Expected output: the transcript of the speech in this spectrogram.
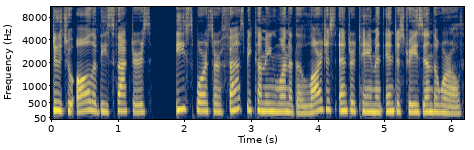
Due to all of these factors, esports are fast becoming one of the largest entertainment industries in the world,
